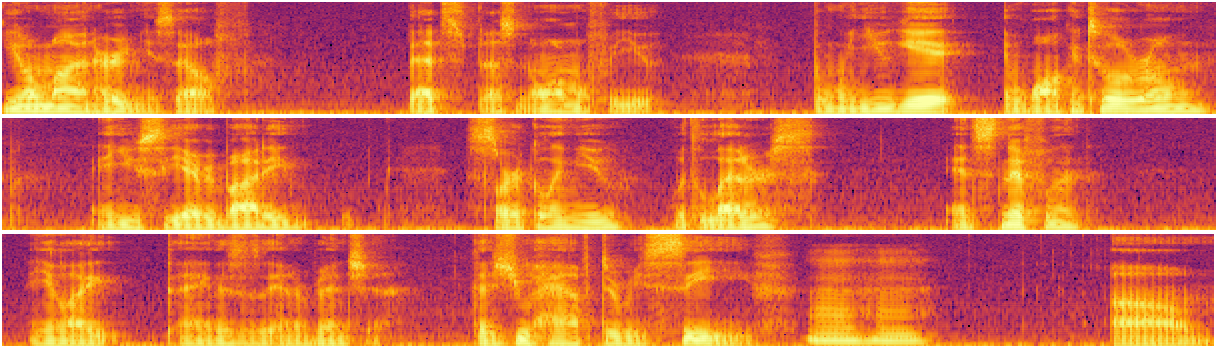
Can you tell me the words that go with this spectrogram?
You don't mind hurting yourself. That's that's normal for you. But when you get and walk into a room and you see everybody circling you with letters and sniffling, and you're like, dang, this is an intervention. Because you have to receive um,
